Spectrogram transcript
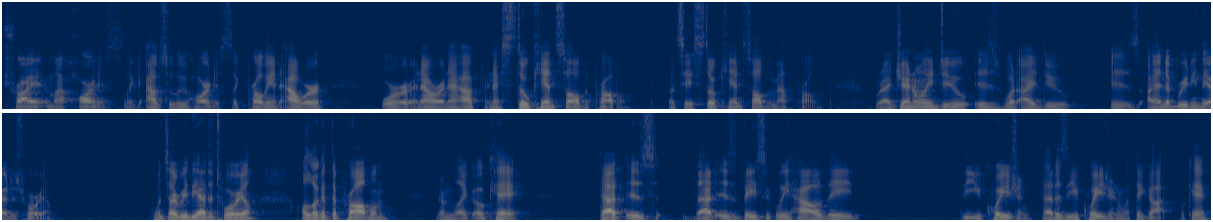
try my hardest, like absolute hardest, like probably an hour or an hour and a half, and I still can't solve the problem. Let's say I still can't solve the math problem. What I generally do is what I do is I end up reading the editorial. Once I read the editorial, I'll look at the problem and I'm like, okay, that is that is basically how they the equation. That is the equation what they got, okay?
